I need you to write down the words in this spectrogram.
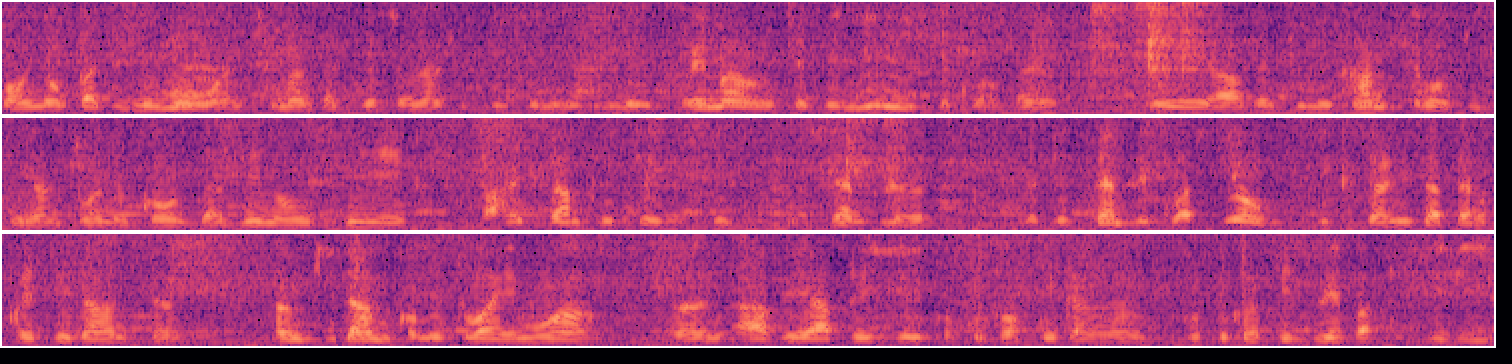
bon, ils n'ont pas dit le mot instrumentalisation de la justice, mais, vraiment, c'était limite, quoi. Enfin, et avec une grande férocité, Antoine Comte a dénoncé, par exemple, cette, simple, équation, c'est que dans les affaires précédentes, un kidam comme toi et moi, euh, avait à payer pour se, porter, pour se constituer partie civile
